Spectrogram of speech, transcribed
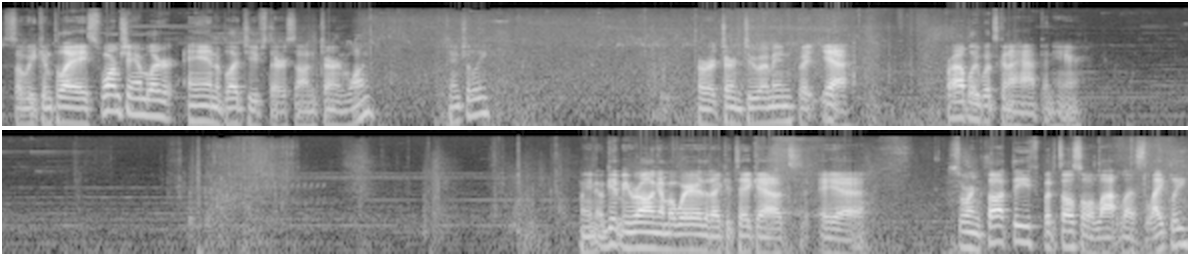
So we can play Swarm Shambler and a Bloodchief's Thirst on turn one, potentially. Or turn two, I mean. But yeah, probably what's gonna happen here. I mean, don't get me wrong, I'm aware that I could take out a uh, Soaring Thought Thief, but it's also a lot less likely.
